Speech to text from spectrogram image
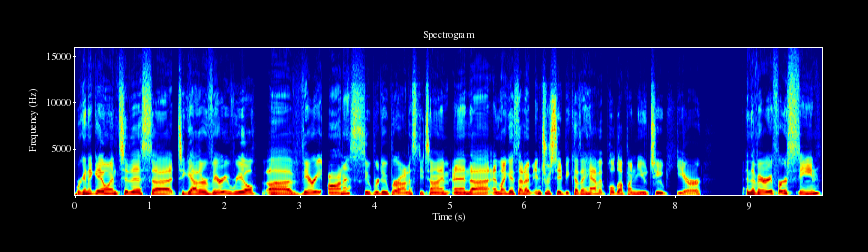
we're going to go into this uh, together. Very real, uh, very honest, super duper honesty time. And, uh, and like I said, I'm interested because I have it pulled up on YouTube here. And the very first scene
